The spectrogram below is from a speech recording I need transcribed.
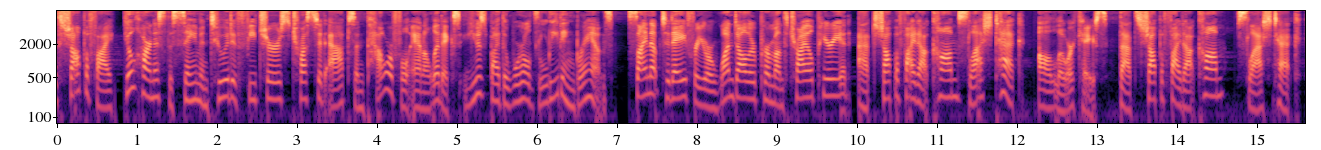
With Shopify, you'll harness the same intuitive features, trusted apps, and powerful analytics used by the world's leading brands. Sign up today for your $1 per month trial period at shopify.com slash tech, all lowercase. That's shopify.com slash tech.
